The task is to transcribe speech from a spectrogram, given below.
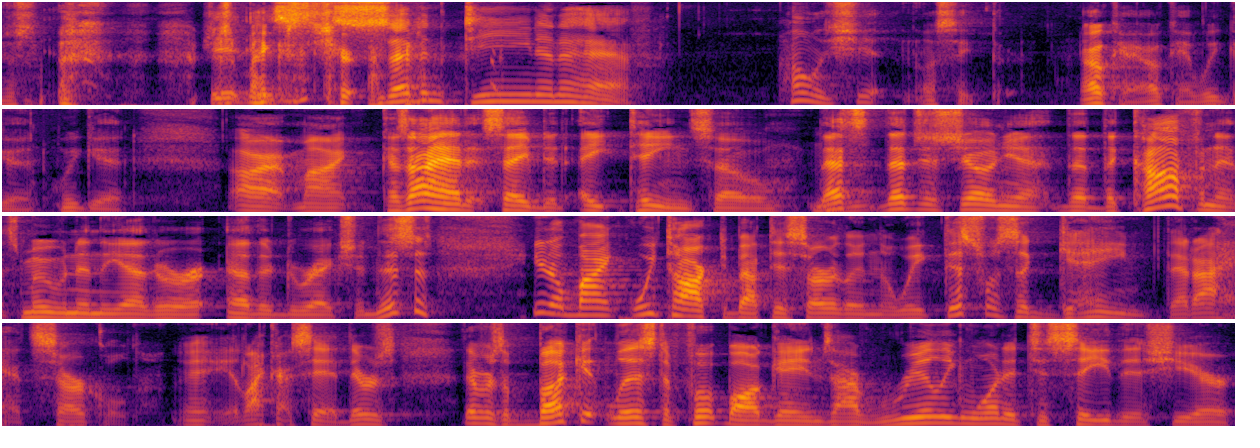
Just, just It making sure. 17 and a half. Holy shit. Let's see. Okay, okay, we good. We good. All right, Mike, because I had it saved at 18, so that's that's just showing you the the confidence moving in the other other direction. This is, you know, Mike, we talked about this early in the week. This was a game that I had circled. Eh, Like I said, there's there was a bucket list of football games I really wanted to see this year,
